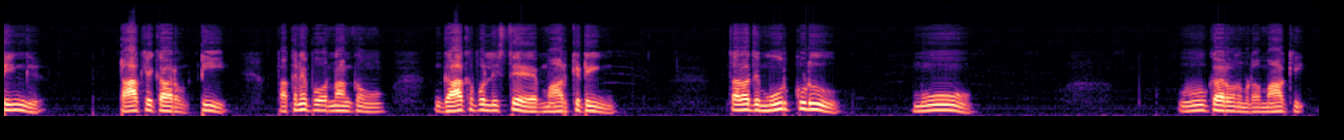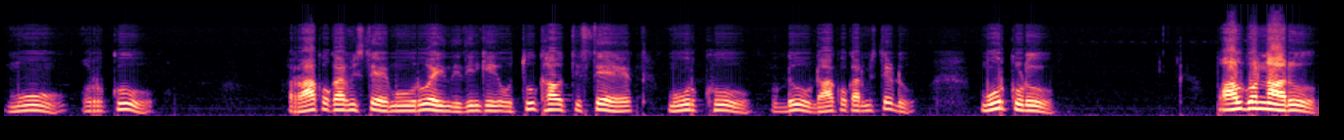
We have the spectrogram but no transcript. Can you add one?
టింగ్ టాకేకారం టీ. పక్కనే పూర్ణాంకం. గాక పొల్లిస్తే మార్కెటింగ్. తర్వాత మూర్ఖుడు. మూ. ఊకారం అనమాట. మాకి. మూ ఉర్కు రాకు కర్మిస్తే మూరు అయింది. దీనికి ఒత్తు కావత్తిస్తే మూర్ఖు డు. డాకు కర్మిస్తే డు. మూర్ఖుడు పాల్గొన్నారు.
